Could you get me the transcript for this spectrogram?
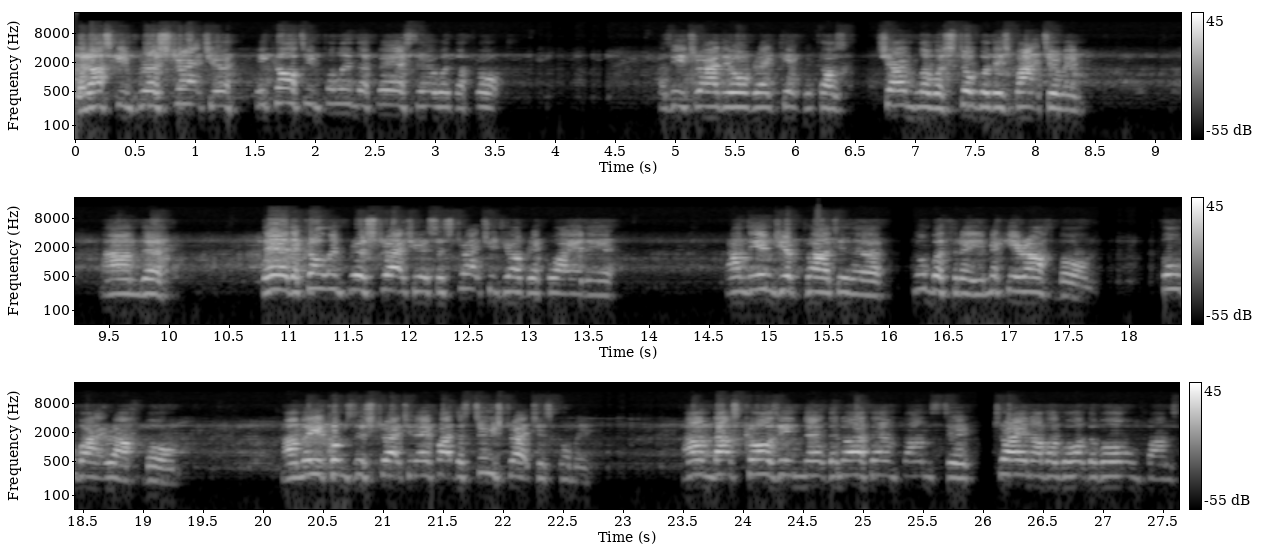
They're asking for a stretcher. He caught him full in the face there with the foot as he tried the overhead kick because Chandler was stuck with his back to him. And uh, there, they're calling for a stretcher. It's a stretcher job required here. And the injured party there, number three, Mickey Rathbone fullback Rathbone. And here comes the stretch. In fact, there's two stretches coming. And that's causing the, the North End fans to try and have a go at the Bolton fans.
